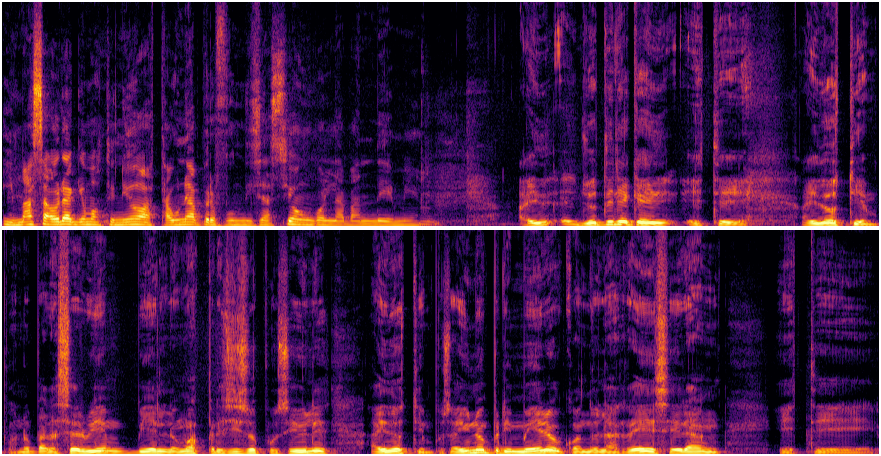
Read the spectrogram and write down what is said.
Y más ahora que hemos tenido hasta una profundización con la pandemia. yo diría que hay, este, hay dos tiempos, ¿no? Para ser bien, bien lo más precisos posible, hay dos tiempos. Hay uno primero cuando las redes eran este,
